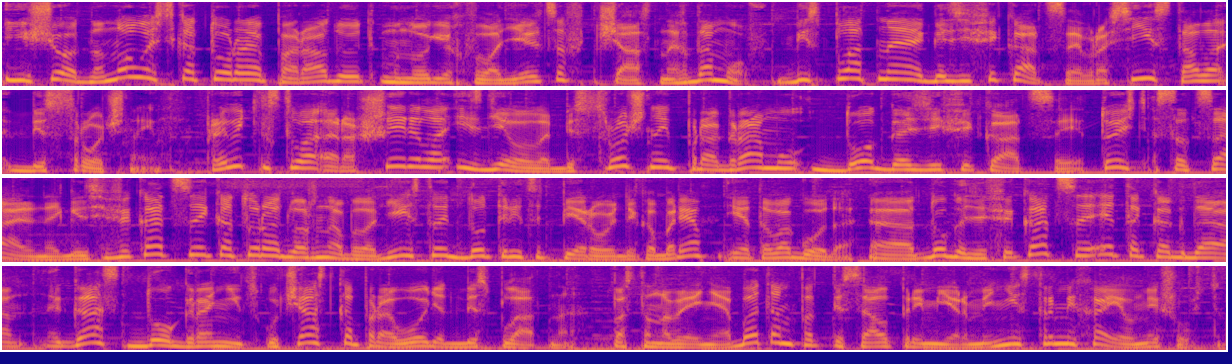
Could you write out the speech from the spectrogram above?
Еще одна новость, которая порадует многих владельцев частных домов. Бесплатная газификация в России стала бессрочной. Правительство расширило и сделало бессрочной программу до газификации, то есть социальной газификации, которая должна была действовать до 31 декабря этого года. Э, до газификации это когда газ до границ участка проводят бесплатно. Постановление об этом подписал премьер-министр Михаил Мишустин.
